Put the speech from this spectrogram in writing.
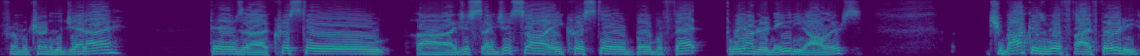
from Return of the Jedi. There's a crystal. Uh, I just I just saw a crystal Boba Fett, three hundred and eighty dollars. Chewbacca's worth five thirty.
